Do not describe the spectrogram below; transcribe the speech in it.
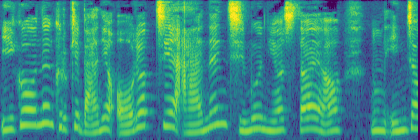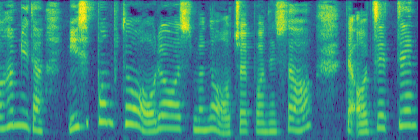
이거는 그렇게 많이 어렵지 않은 지문이었어요. 음, 인정합니다. 20번부터 어려웠으면 어쩔 뻔했어. 근데 어쨌든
